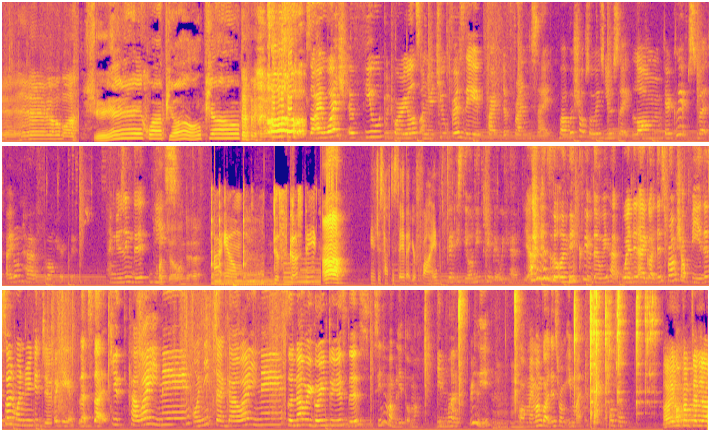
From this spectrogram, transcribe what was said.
花。雪花飘飘。 oh! So I watched a few tutorials on YouTube. First, they part the front side. Barbershops always use like long hair clips, but I don't have long hair clips. I'm using the, Kau these. jauh tak? I am disgusted. Ah! You just have to say that you're fine. That is the only clip that we have. Yeah, that's the only clip that we have. Where did I got this from? Shopee. This one one ringgit je. Okay, let's start. Cute, kawaii ne. Oni-chan kawaii ne. So now we're going to use this. Sini mah beli tu mah. Iman. Really? Mhm. Oh, my mom got this from Imat. Hai hukam saja.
